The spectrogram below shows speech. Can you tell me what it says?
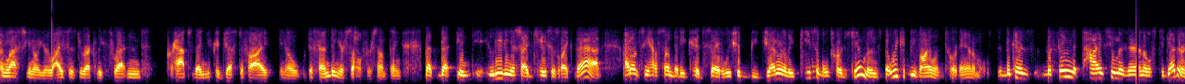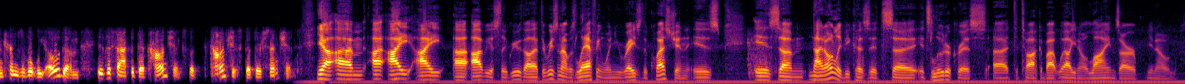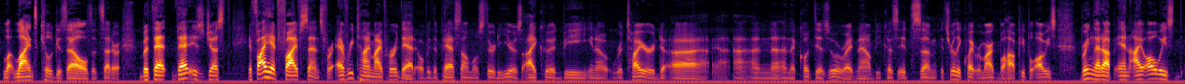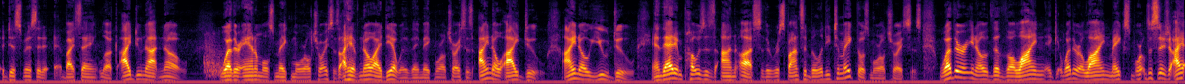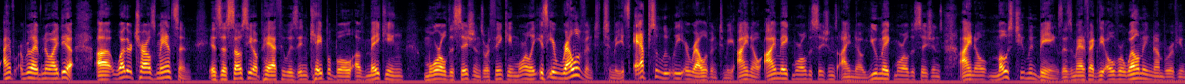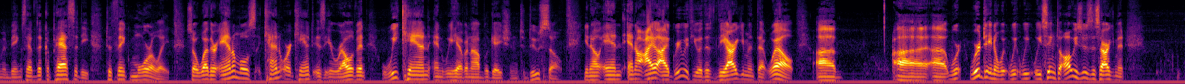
unless, you know, your life is directly threatened, perhaps then you could justify, you know, defending yourself or something. But but in, leaving aside cases like that, I don't see how somebody could say we should be generally peaceable toward humans, but we could be violent toward animals. Because the thing that ties humans and animals together in terms of what we owe them is the fact that they're conscious, that conscious, that they're sentient. Yeah, um, I I, I uh, obviously agree with all that. The reason I was laughing when you raised the question is is um, not only because it's uh, it's ludicrous uh, to talk about well, you know, lions are you know lions kill gazelles, etc. But that that is just if I had five cents for every time I've heard that over the past almost thirty years, I could be you know retired uh, uh on, uh, on the Côte d'Azur right now because it's um, it's really quite remarkable how people always bring that up, and I always dismiss it by saying, look, I do not know whether animals make moral choices. I have no idea whether they make moral choices. I know I do. I know you do. And that imposes on us the responsibility to make those moral choices. Whether, you know, the, the line, whether a line makes moral decisions, I, I really have no idea. Uh, whether Charles Manson is a sociopath who is incapable of making moral decisions or thinking morally is irrelevant to me. It's absolutely irrelevant to me. I know I make moral decisions. I know you make moral decisions. I know most human beings, as a matter of fact, the overwhelming number of human beings have the capacity to think morally. So whether animals can or can't is irrelevant. We can, and we have an obligation to do so. You know, and and I, I agree with you. The, the argument that well. Uh, uh, uh, we're, we're, you know, we, we, we seem to always use this argument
